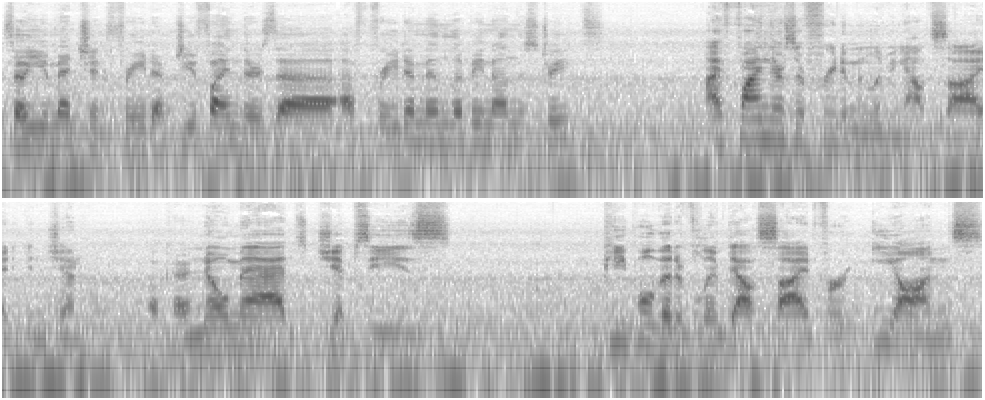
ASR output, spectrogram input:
So you mentioned freedom. Do you find there's a, a freedom in living on the streets? I find there's a freedom in living outside in general. Okay. Nomads, gypsies, people that have lived outside for eons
